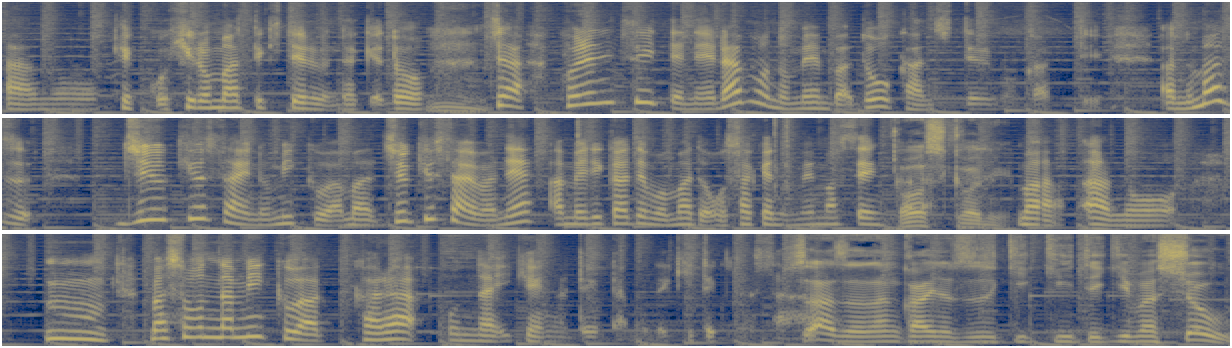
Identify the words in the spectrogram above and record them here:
あの結構広まってきてるんだけど、うん。じゃあこれについてねラボのメンバーどう感じてるのかっていう。あのまず19歳のミクは、まあ、19歳はねアメリカでもまだお酒飲めませんから確かにまああのうんまあ、そんなミクはからこんな意見が出たので聞いてください。さあ座談会の続き聞いていきましょう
